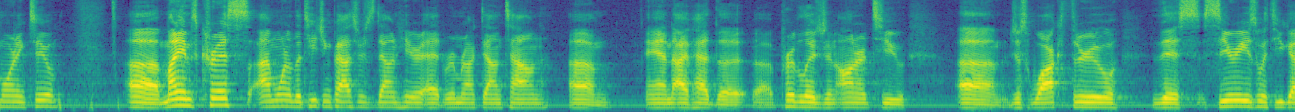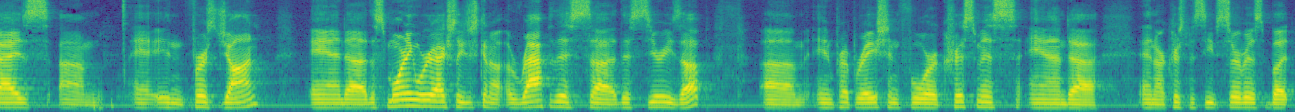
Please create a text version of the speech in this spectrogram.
morning too. Uh, my name's Chris. I'm one of the teaching pastors down here at Rimrock Downtown, um, and I've had the uh, privilege and honor to um, just walk through this series with you guys um, in First John. And uh, this morning we're actually just going to wrap this uh, this series up um, in preparation for Christmas and uh, and our Christmas Eve service, but.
